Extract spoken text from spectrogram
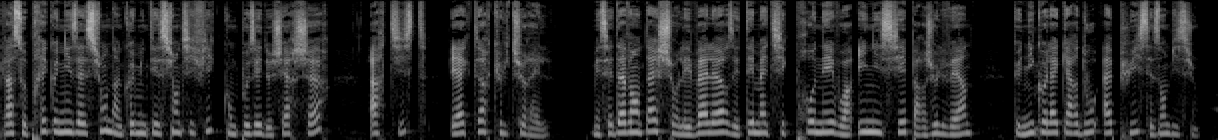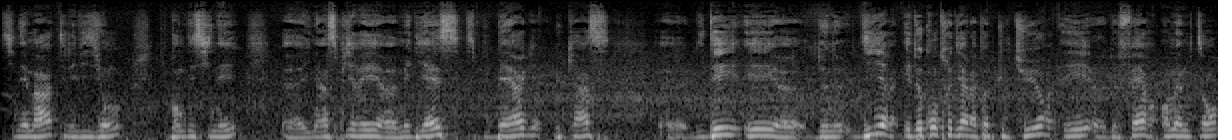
grâce aux préconisations d'un comité scientifique composé de chercheurs, artistes et acteurs culturels mais c'est davantage sur les valeurs et thématiques prônées, voire initiées par Jules Verne, que Nicolas Cardou appuie ses ambitions. Cinéma, télévision, bande dessinée, euh, il a inspiré euh, Méliès, Spielberg, Lucas. Euh, l'idée est de dire et de contredire la pop culture et de faire en même temps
